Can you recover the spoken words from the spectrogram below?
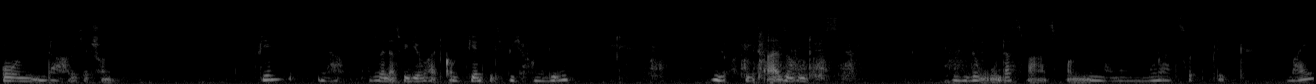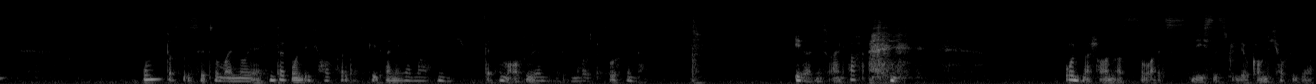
Und da habe ich jetzt schon vier, ja, also wenn das Video halt kommt, 44 Bücher von gelesen. Ja, sieht also gut aus. So, das war es von meinem Monatsrückblick Mai. Und das ist jetzt so mein neuer Hintergrund. Ich hoffe, das geht einigermaßen. Ich werde mal ausprobieren, was ich mir was Besseres finde. Ist halt nicht so einfach. Und mal schauen, was so als nächstes Video kommt. Ich hoffe, ihr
